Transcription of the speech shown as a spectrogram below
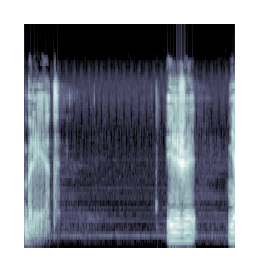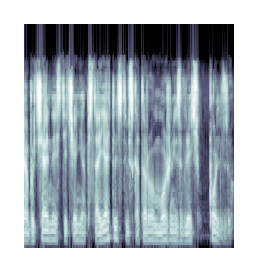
Бред. Или же необычайное стечение обстоятельств, из которого можно извлечь пользу.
